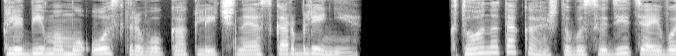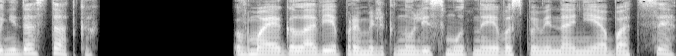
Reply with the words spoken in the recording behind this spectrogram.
к любимому острову как личное оскорбление. Кто она такая, чтобы судить о его недостатках? В моей голове промелькнули смутные воспоминания об отце,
